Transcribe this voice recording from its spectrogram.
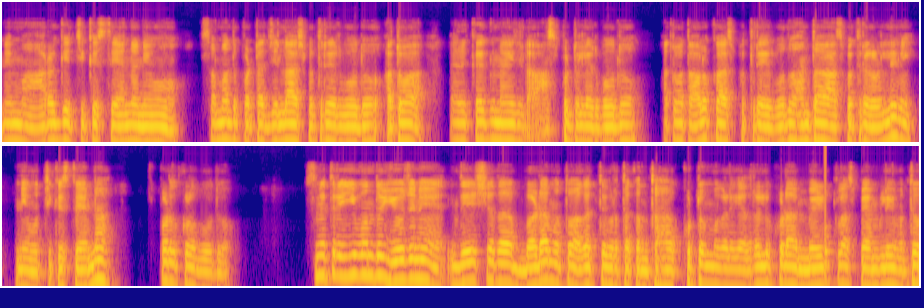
ನಿಮ್ಮ ಆರೋಗ್ಯ ಚಿಕಿತ್ಸೆಯನ್ನು ನೀವು ಸಂಬಂಧಪಟ್ಟ ಜಿಲ್ಲಾ ಆಸ್ಪತ್ರೆ ಇರ್ಬೋದು, ಅಥವಾ ರೆಕಗ್ನೈಸ್ಡ್ ಹಾಸ್ಪಿಟಲ್ ಇರ್ಬೋದು, ಅಥವಾ ತಾಲೂಕು ಆಸ್ಪತ್ರೆ ಇರ್ಬೋದು ಅಂತಹ ಆಸ್ಪತ್ರೆಗಳಲ್ಲಿ ನೀವು ಚಿಕಿತ್ಸೆಯನ್ನು ಪಡೆದುಕೊಳ್ಬೋದು. ಸ್ನೇಹಿತರೆ, ಈ ಒಂದು ಯೋಜನೆ ದೇಶದ ಬಡ ಮತ್ತು ಅಗತ್ಯವಿರತಕ್ಕಂತಹ ಕುಟುಂಬಗಳಿಗೆ, ಅದರಲ್ಲೂ ಕೂಡ ಮಿಡಲ್ ಕ್ಲಾಸ್ ಫ್ಯಾಮಿಲಿ ಮತ್ತು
